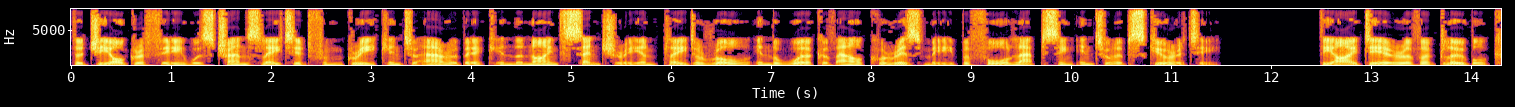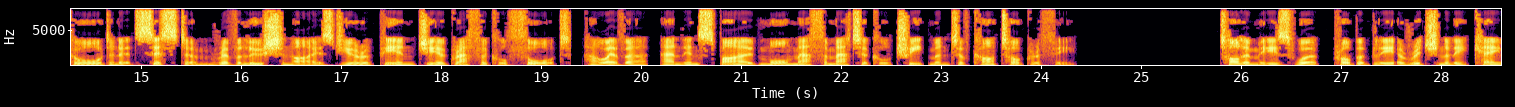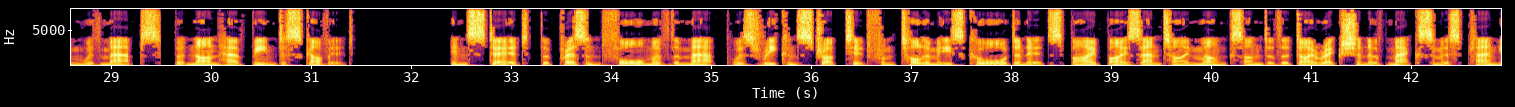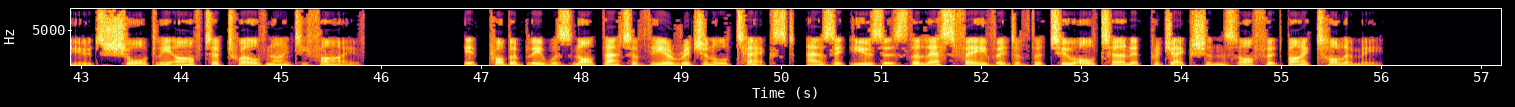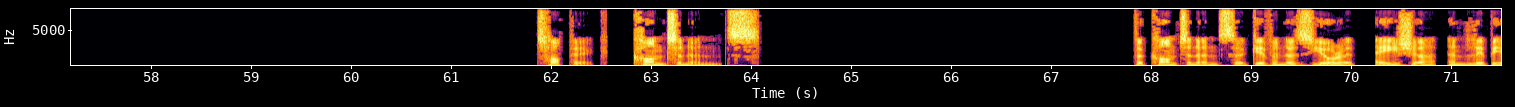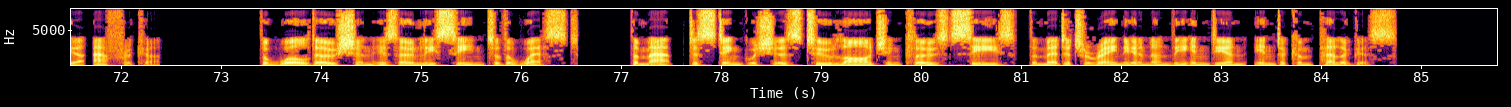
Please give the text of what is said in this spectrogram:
The geography was translated from Greek into Arabic in the 9th century and played a role in the work of al-Khwarizmi before lapsing into obscurity. The idea of a global coordinate system revolutionized European geographical thought, however, and inspired more mathematical treatment of cartography. Ptolemy's work probably originally came with maps, but none have been discovered. Instead, the present form of the map was reconstructed from Ptolemy's coordinates by Byzantine monks under the direction of Maximus Planudes shortly after 1295. It probably was not that of the original text, as it uses the less favored of the two alternate projections offered by Ptolemy. Topic: Continents. The continents are given as Europe, Asia, and Libya, Africa. The world ocean is only seen to the west. The map distinguishes two large enclosed seas, the Mediterranean and the Indian.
